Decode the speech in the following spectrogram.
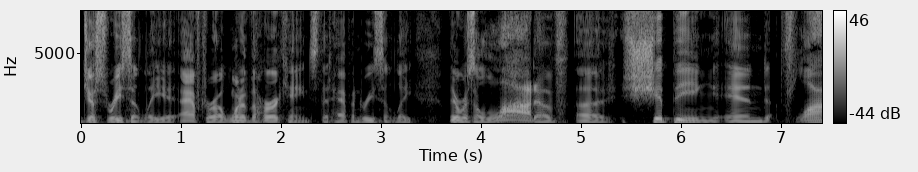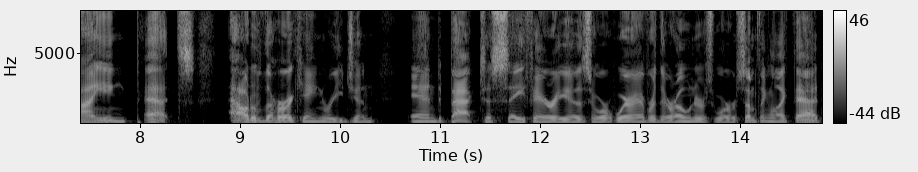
just recently after uh, one of the hurricanes that happened recently there was a lot of uh, shipping and flying pets out of the hurricane region and back to safe areas or wherever their owners were, something like that.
